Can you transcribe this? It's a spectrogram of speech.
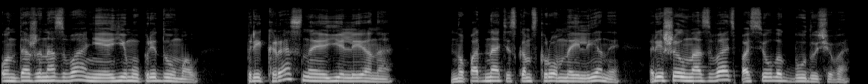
Он даже название ему придумал «Прекрасная Елена», но под натиском скромной Лены решил назвать поселок будущего,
